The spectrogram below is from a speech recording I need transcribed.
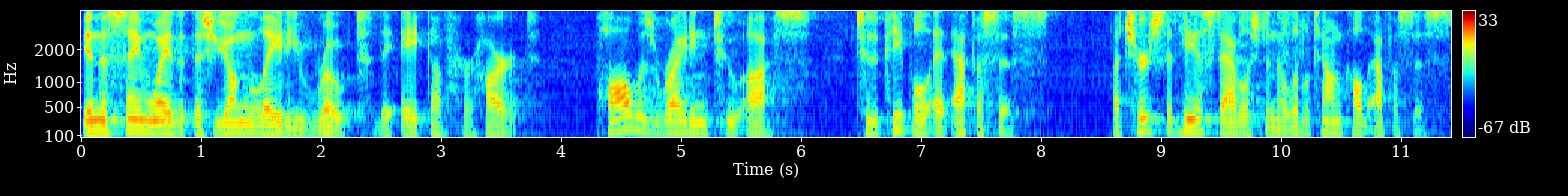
In the same way that this young lady wrote the ache of her heart, Paul was writing to us, to the people at Ephesus, a church that he established in the little town called Ephesus,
